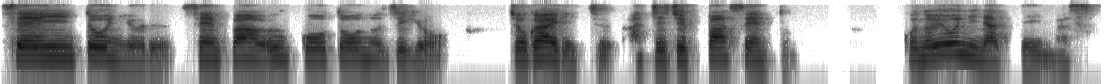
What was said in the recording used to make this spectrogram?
船員等による船舶運航等の事業、除外率80%。このようになっています。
